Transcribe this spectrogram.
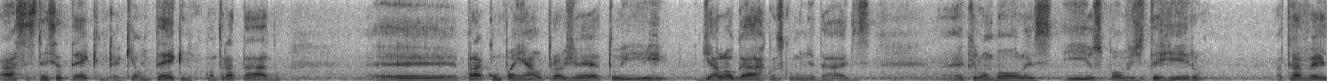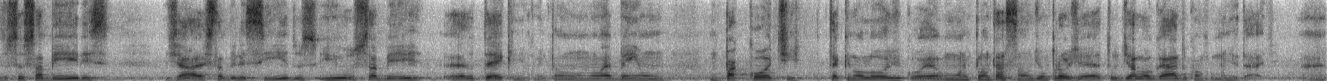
a assistência técnica, que é um técnico contratado é, para acompanhar o projeto e dialogar com as comunidades né, quilombolas e os povos de terreiro através dos seus saberes já estabelecidos e o saber é, do técnico. Então não é bem um, um pacote tecnológico, é uma implantação de um projeto dialogado com a comunidade. Né?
